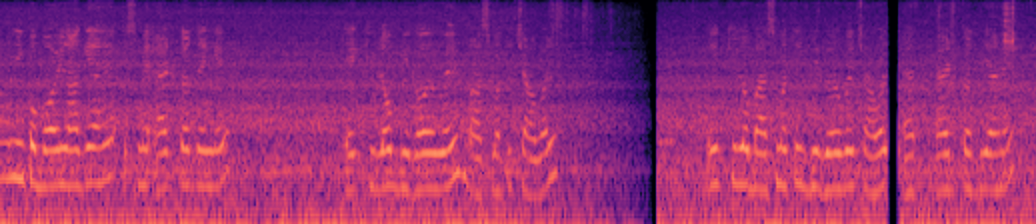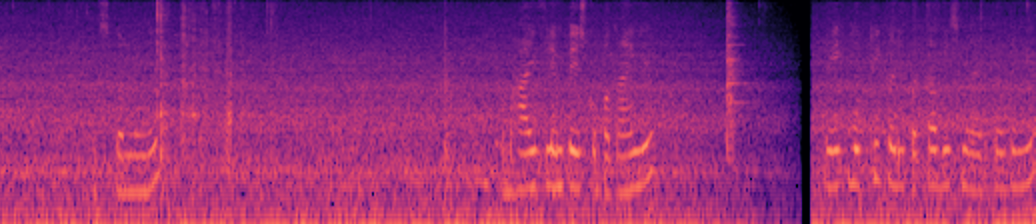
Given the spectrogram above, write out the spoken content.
पानी को बॉईल आ गया है। इसमें ऐड कर देंगे। एक किलो भिगोए हुए बासमती चावल। एक किलो बासमती भिगोए हुए चावल ऐड कर दिया है। मिक्स कर लेंगे। अब हाई फ्लेम पे इसको पकाएँगे। एक मुट्ठी कड़ी पत्ता भी इसमें ऐड कर देंगे।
